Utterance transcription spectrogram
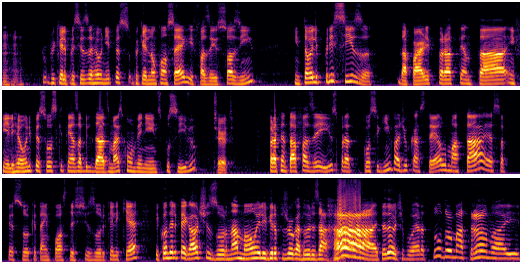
Uhum. Porque ele precisa reunir pessoas. Porque ele não consegue fazer isso sozinho. Então ele precisa da party para tentar. Enfim, ele reúne pessoas que têm as habilidades mais convenientes possível. Certo. Para tentar fazer isso, para conseguir invadir o castelo, matar essa pessoa que tá em posse desse tesouro que ele quer. E quando ele pegar o tesouro na mão, ele vira pros jogadores, ahá! Entendeu? Tipo, era tudo uma trama e.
